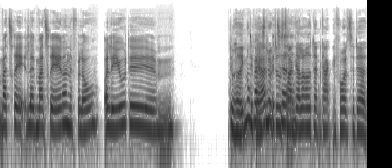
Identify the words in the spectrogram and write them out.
materiale, lade materialerne få lov at leve, det... Øh, du havde ikke nogen bæredygtighedstanke allerede dengang i forhold til det,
